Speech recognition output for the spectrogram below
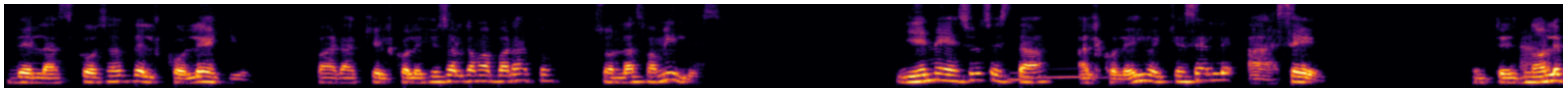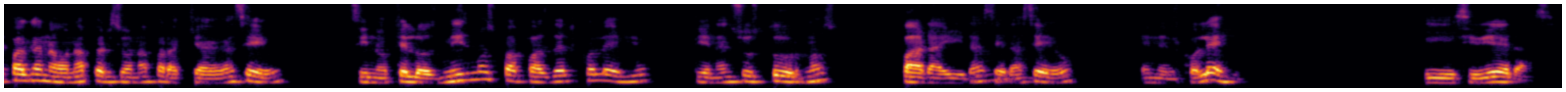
de las cosas del colegio para que el colegio salga más barato son las familias. Y en eso se está, al mm. colegio hay que hacerle aseo. Entonces no le pagan a una persona para que haga aseo, sino que los mismos papás del colegio tienen sus turnos para ir a hacer aseo en el colegio. Y si vieras,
